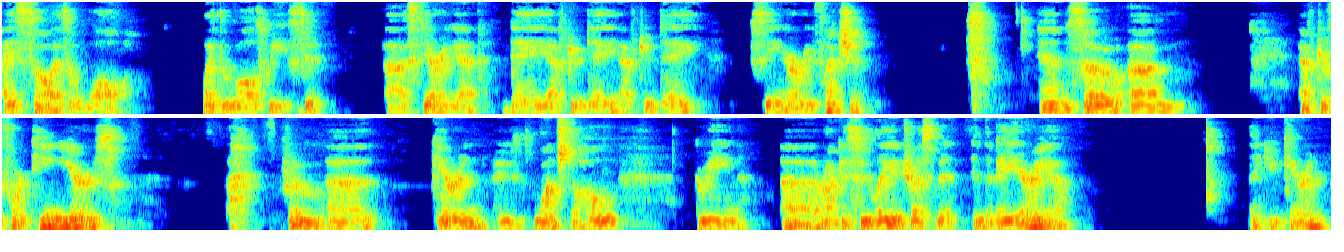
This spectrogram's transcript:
I saw as a wall, like the walls we sit uh, staring at day after day after day, seeing our reflection. And so, um, after 14 years from uh, Karen, who launched the whole green uh, Rakusu lay entrustment in the Bay Area, thank you, Karen,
